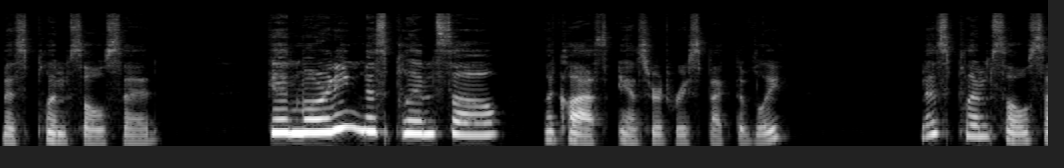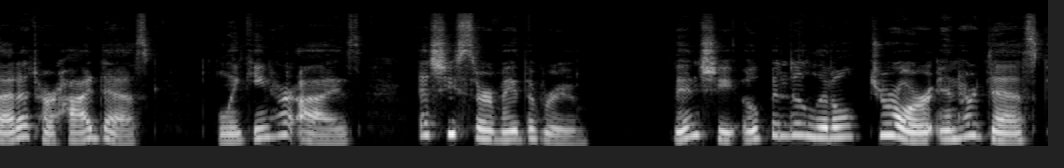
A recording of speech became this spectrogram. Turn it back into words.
Miss Plimsoll said. Good morning, Miss Plimsoll, the class answered respectively. Miss Plimsoll sat at her high desk, blinking her eyes as she surveyed the room. Then she opened a little drawer in her desk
